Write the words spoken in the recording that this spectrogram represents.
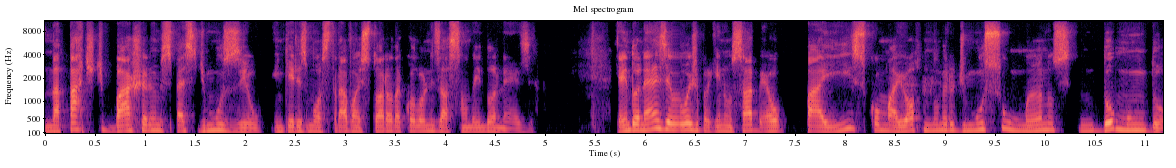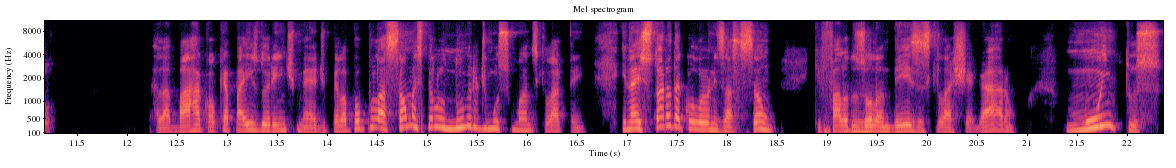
na parte de baixo era uma espécie de museu em que eles mostravam a história da colonização da Indonésia. E a Indonésia hoje, para quem não sabe, é o país com maior número de muçulmanos do mundo. Ela barra qualquer país do Oriente Médio pela população, mas pelo número de muçulmanos que lá tem. E na história da colonização, que fala dos holandeses que lá chegaram, muitos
